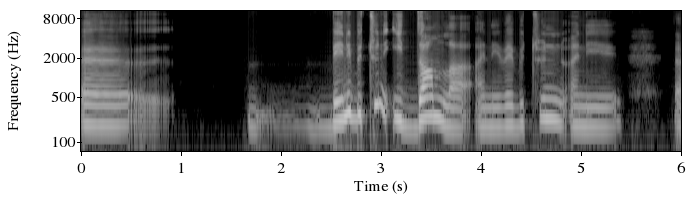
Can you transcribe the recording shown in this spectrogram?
e, beni bütün iddiamla hani ve bütün hani e,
